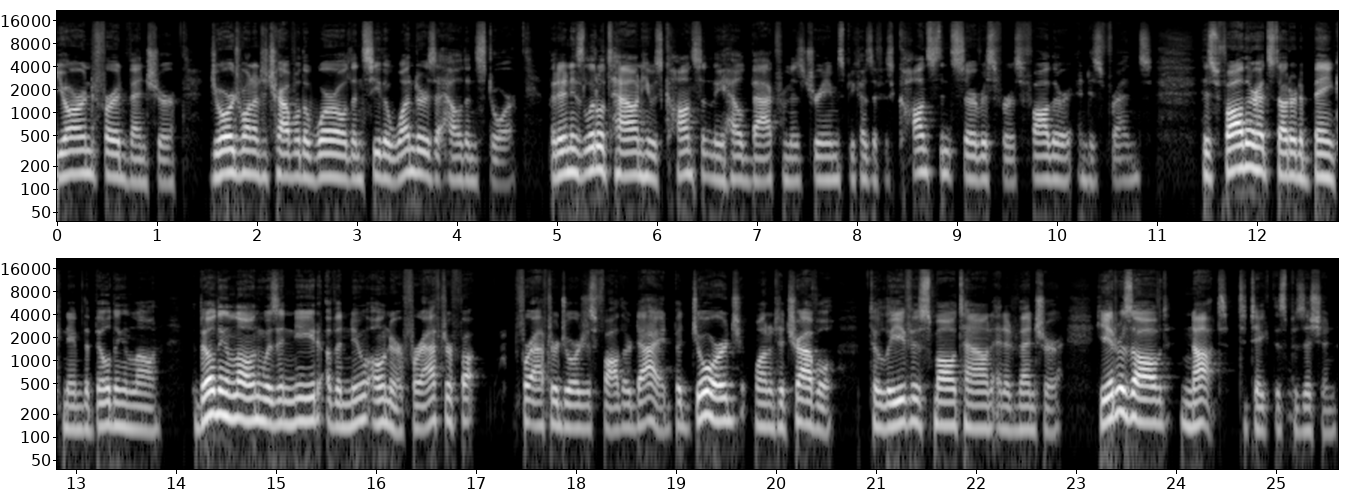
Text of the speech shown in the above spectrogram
yearned for adventure. George wanted to travel the world and see the wonders it held in store. But in his little town, he was constantly held back from his dreams because of his constant service for his father and his friends. His father had started a bank named the Building and Loan. The Building and Loan was in need of a new owner for after for after George's father died, but George wanted to travel, to leave his small town and adventure. He had resolved not to take this position.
